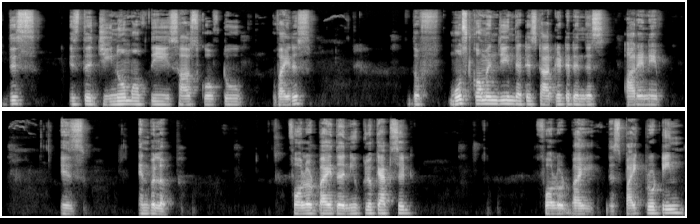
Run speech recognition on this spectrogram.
This is the genome of the SARS-CoV-2 virus the most common gene that is targeted in this RNA is envelope, followed by the nucleocapsid, followed by the spike protein,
